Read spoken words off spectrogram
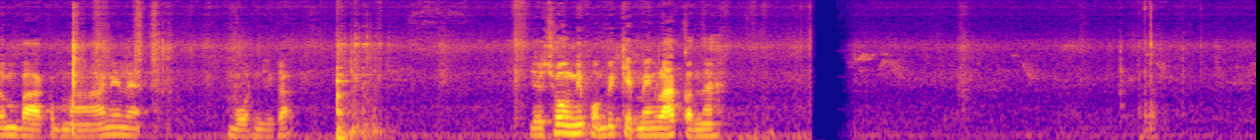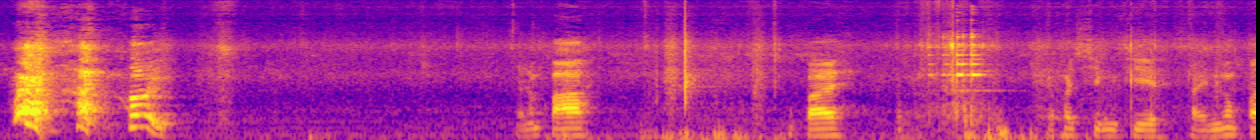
ลำบากกับหมานี่แหละบ่นอยู่ละ เดี๋ยวช่วงนี้ผมไปเก็บแมงลักก่อนนะเฮ้ยใส่น้ำปลาลงไป เดี๋ยวค่อยชิมอีกทีใส่นี่ลงไป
